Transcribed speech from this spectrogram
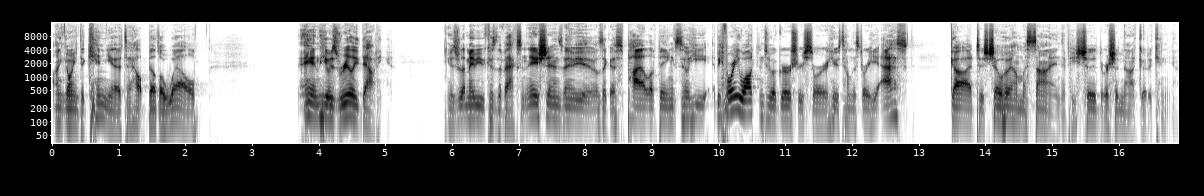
on going to Kenya to help build a well, and he was really doubting it. He was really, maybe because of the vaccinations, maybe it was like a pile of things. So he, before he walked into a grocery store, he was telling the story. He asked God to show him a sign if he should or should not go to Kenya.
